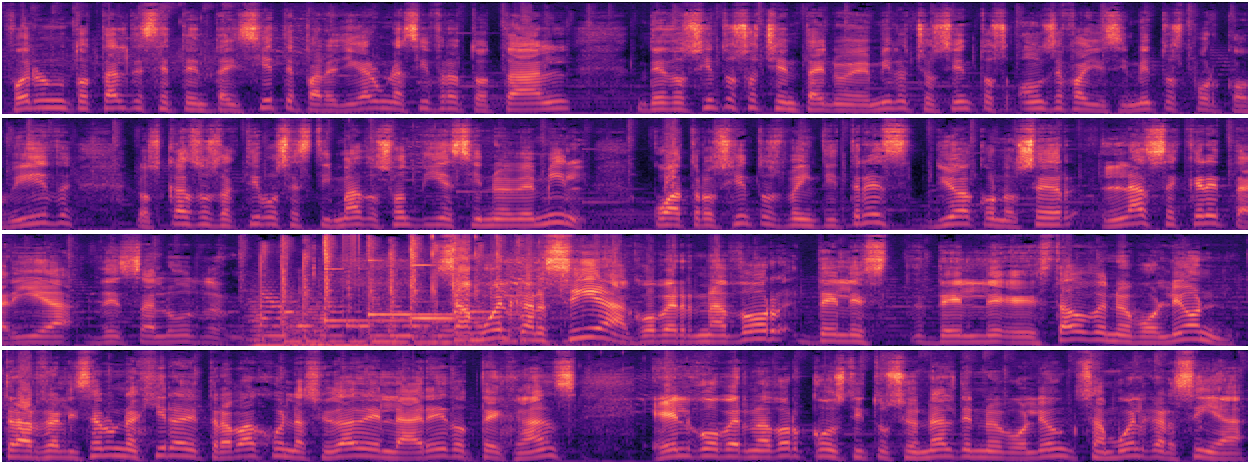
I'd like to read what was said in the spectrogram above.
fueron un total de 77 para llegar a una cifra total de 289.811 fallecimientos por COVID. Los casos activos estimados son 19.423, dio a conocer la Secretaría de Salud. Samuel García, gobernador del, estado de Nuevo León, tras realizar una gira de trabajo en la ciudad de Laredo, Texas, el gobernador constitucional de Nuevo León, Samuel García,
